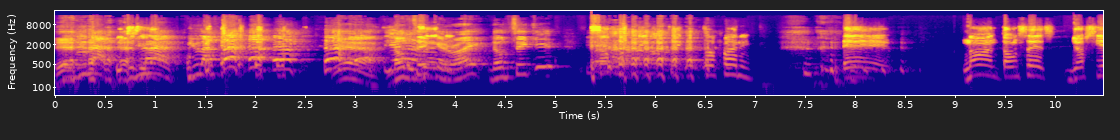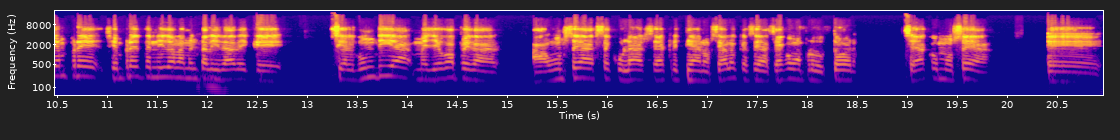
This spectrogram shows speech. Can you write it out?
Yeah. You laugh. You just You laugh. You laugh. Yeah. No Yeah. ticket, right? No ticket? so funny, so funny. Eh, no, entonces yo siempre, siempre he tenido la mentalidad de que si algún día me llego a pegar, aún sea secular, sea cristiano, sea lo que sea, sea como productor, sea como sea, eh,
